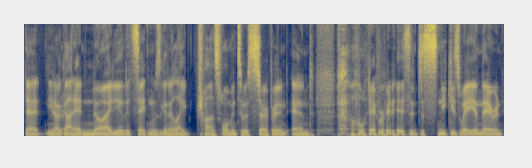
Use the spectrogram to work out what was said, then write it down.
That you know right. God had no idea that Satan was going to like transform into a serpent and whatever it is, and just sneak his way in there and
